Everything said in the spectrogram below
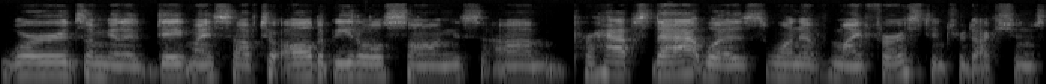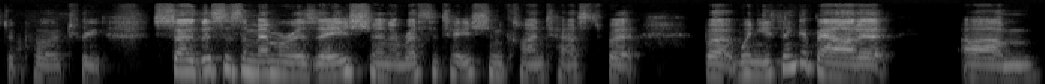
words. I'm going to date myself to all the Beatles songs. Um, perhaps that was one of my first introductions to poetry. So this is a memorization, a recitation contest. But but when you think about it, um,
